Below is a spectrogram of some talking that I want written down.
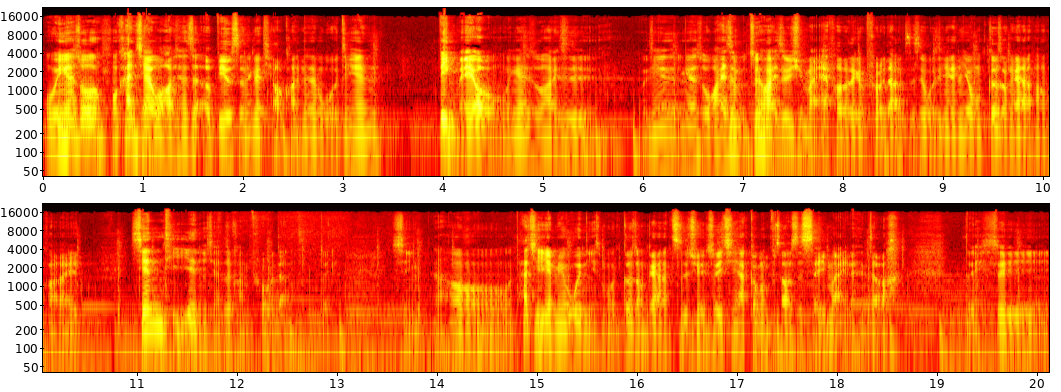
我应该说，我看起来我好像是 abuse 那个条款，但是我今天并没有，我应该说还是。我今天应该说，我还是最后还是去买 Apple 的这个 product，只是我今天用各种各样的方法来先体验一下这款 product。对，行，然后他其实也没有问你什么各种各样的资讯，所以其实他根本不知道是谁买的，你知道吧？对，所以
